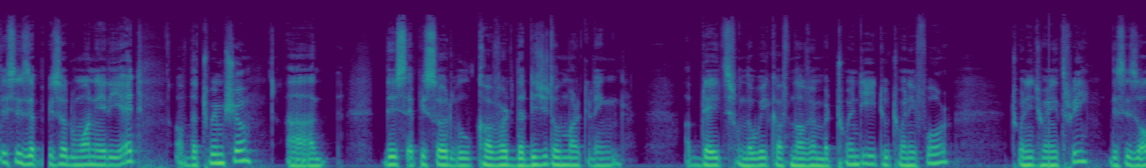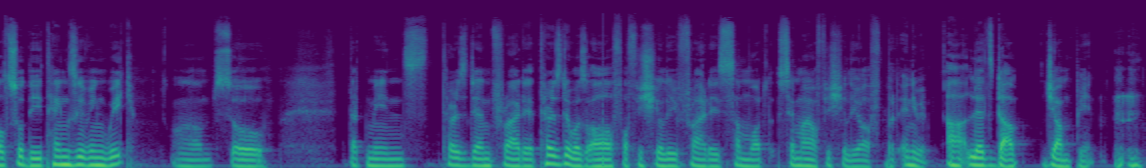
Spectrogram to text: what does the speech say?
This is episode 188 of The Twim Show. Uh, this episode will cover the digital marketing updates from the week of November 20 to 24, 2023. This is also the Thanksgiving week. Um, so that means Thursday and Friday. Thursday was off officially, Friday is somewhat semi officially off. But anyway, uh, let's d- jump in.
